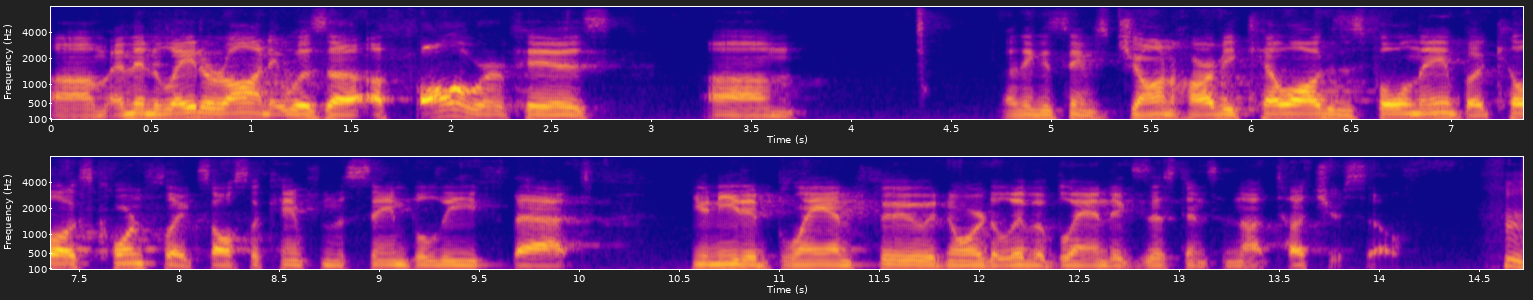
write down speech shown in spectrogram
Um, and then later on, it was a, a follower of his. Um, I think his name's John Harvey Kellogg is his full name, but Kellogg's cornflakes also came from the same belief that you needed bland food in order to live a bland existence and not touch yourself. Hmm.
